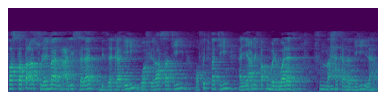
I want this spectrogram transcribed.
فاستطاع سليمان عليه السلام بذكائه وفراسته وفتنته أن يعرف أم الولد ثم حكم به لها.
